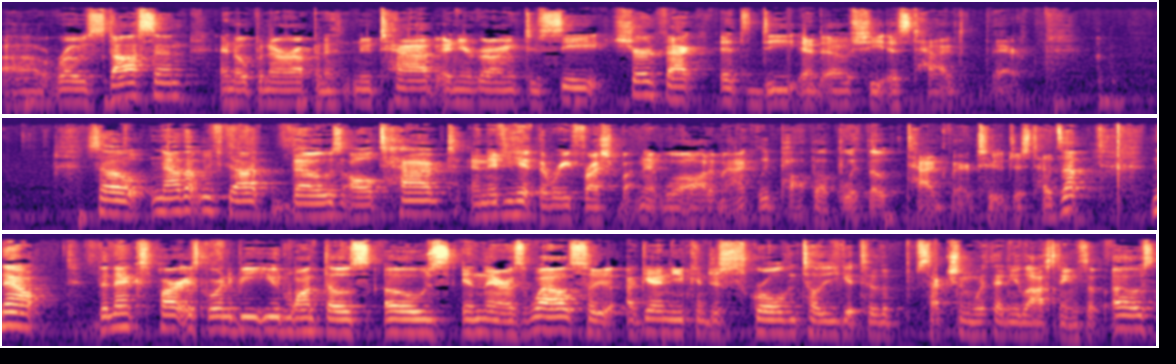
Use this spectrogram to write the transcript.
uh, Rose Dawson and open her up in a new tab and you're going to see, sure in fact, it's D and O. She is tagged there. So now that we've got those all tagged, and if you hit the refresh button, it will automatically pop up with the tag there too, just heads up. Now, the next part is going to be you'd want those O's in there as well. So again, you can just scroll until you get to the section with any last names of O's.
